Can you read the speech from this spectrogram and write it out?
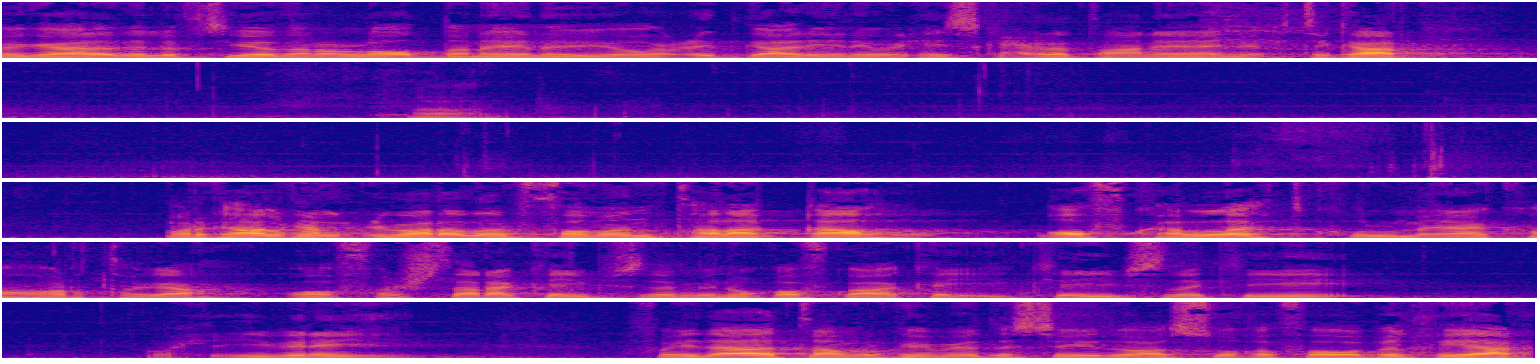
magaalada laftigeedana loo danaynayo oo cid gaari inay wixii iska xidhataan ahayn ixtikaar marka halkan cibaaradan faman talaqaahu qofka la kulma ee ka hortaga oo fashtara ka iibsada minhu qofka ka iibsada kii wax iibinayay. Faida ataa markuu yimaado sayidu asuuqa fahuwa bilkhiyaar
